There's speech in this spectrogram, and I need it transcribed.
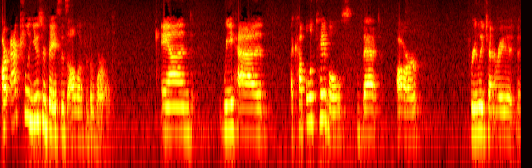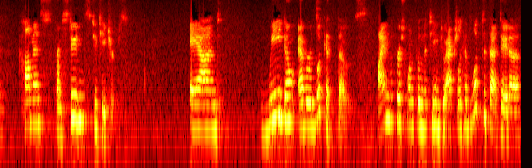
Our actual user base is all over the world. And we had a couple of tables that are freely generated comments from students to teachers. And we don't ever look at those. I'm the first one from the team to actually have looked at that data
